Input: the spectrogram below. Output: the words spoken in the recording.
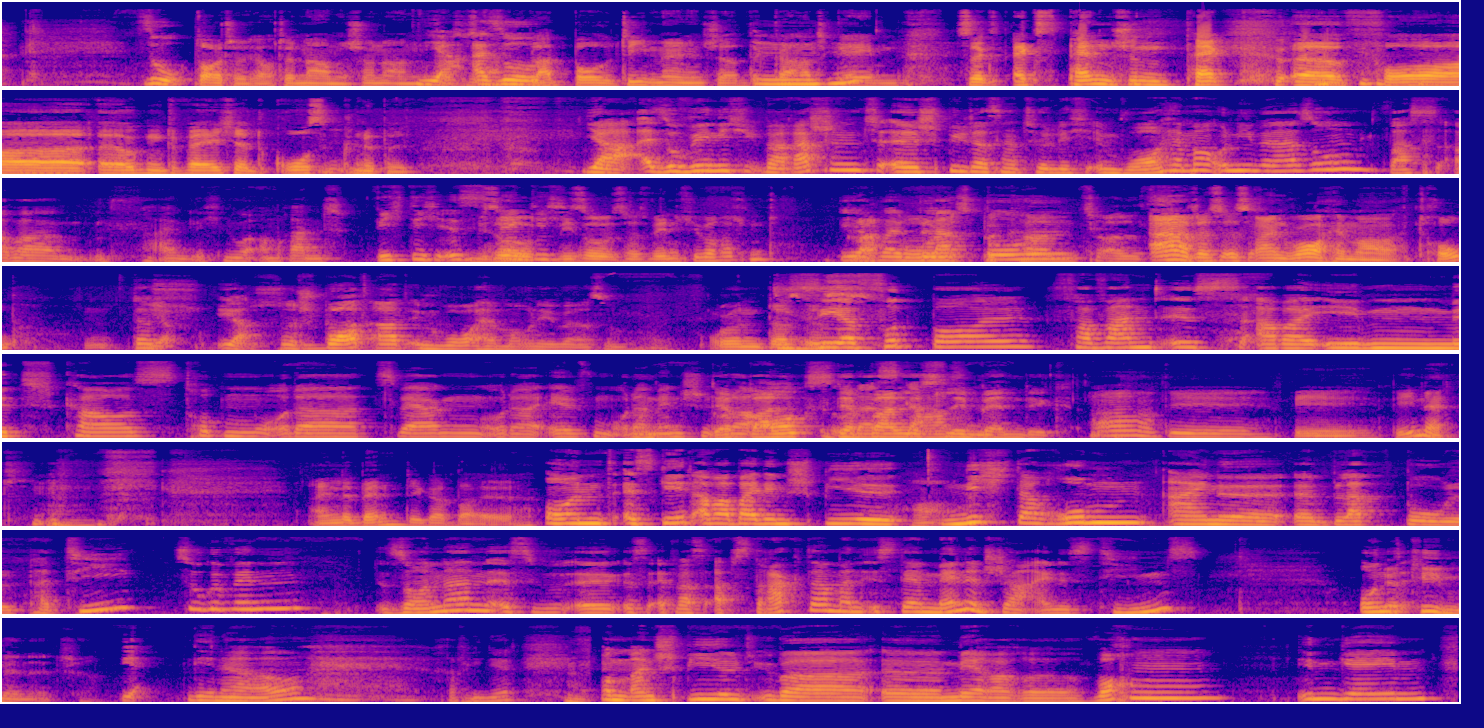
So. Deutet auch der Name schon an. Ja, also. Blood Bowl Team Manager, The Card mhm. Game. Das Expansion Pack äh, vor irgendwelche großen Knüppel. Ja, also wenig überraschend äh, spielt das natürlich im Warhammer-Universum, was aber eigentlich nur am Rand wichtig ist, wieso, denke ich. Wieso ist das wenig überraschend? Ja, Blood weil Bowl Blood Bowl ist als Ah, das ist ein Warhammer-Trope. Das, ja, ja. das ist eine Sportart im Warhammer-Universum. Und die sehr Football verwandt ist, aber eben mit Chaos, Truppen oder Zwergen oder Elfen oder Menschen der oder Ball, Orks Der oder Ball Sklaven. ist lebendig. Ah, wie, wie, wie nett. Ein lebendiger Ball. Und es geht aber bei dem Spiel ah. nicht darum, eine äh, Blood Bowl Partie zu gewinnen, sondern es äh, ist etwas abstrakter. Man ist der Manager eines Teams. Und, der Teammanager. Ja, genau. Raffiniert. Und man spielt über äh, mehrere Wochen im Game.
